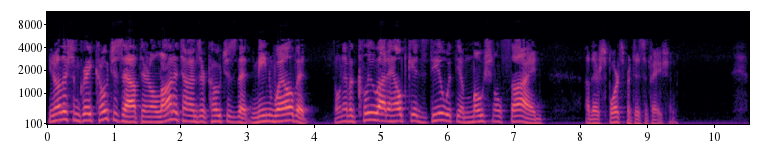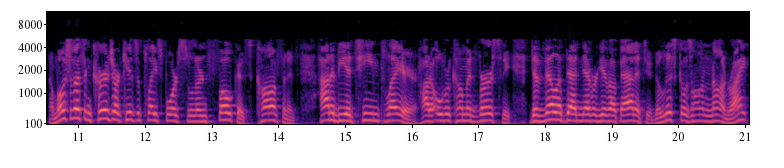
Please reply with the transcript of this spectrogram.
You know, there's some great coaches out there, and a lot of times they're coaches that mean well but don't have a clue how to help kids deal with the emotional side of their sports participation. Now, most of us encourage our kids to play sports to learn focus, confidence, how to be a team player, how to overcome adversity, develop that never give up attitude. The list goes on and on, right?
